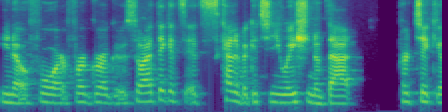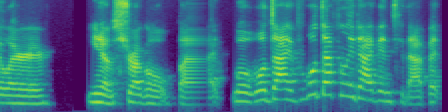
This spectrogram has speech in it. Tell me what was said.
you know, for for Grogu. So I think it's it's kind of a continuation of that particular you know struggle. But we'll we'll dive we'll definitely dive into that. But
